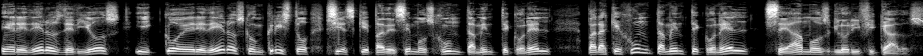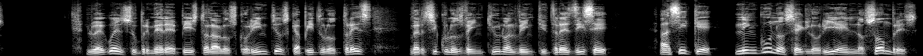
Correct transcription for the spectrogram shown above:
herederos de Dios y coherederos con Cristo, si es que padecemos juntamente con Él, para que juntamente con Él seamos glorificados. Luego en su primera epístola a los Corintios capítulo 3, versículos 21 al 23 dice, Así que ninguno se gloríe en los hombres,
